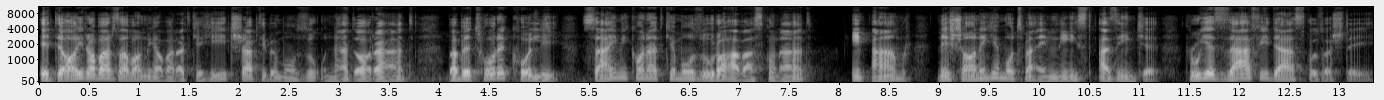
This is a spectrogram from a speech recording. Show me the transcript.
ادعایی را بر زبان می آورد که هیچ ربطی به موضوع ندارد و به طور کلی سعی می کند که موضوع را عوض کند این امر نشانه مطمئن نیست از اینکه روی ضعفی دست گذاشته ای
